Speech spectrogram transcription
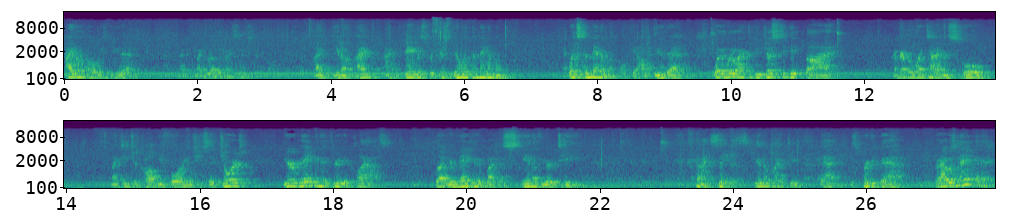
I don't always do that, my, my brother, my sister. I, you know, I'm, I'm famous for just doing the minimum. What's the minimum? Okay, I'll do that. What, what do I have to do just to get by? I remember one time in school, my teacher called me forward and she said, George, you're making it through the class, but you're making it by the skin of your teeth. And I said, the know, my teeth. That is pretty bad. But I was making it.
